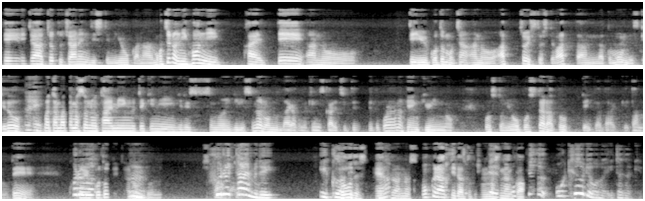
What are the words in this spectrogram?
で、じゃあちょっとチャレンジしてみようかな。もちろん日本に帰って、あの、っていうこともちゃん、あの、あチョイスとしてはあったんだと思うんですけど、はいまあ、たまたまそのタイミング的にイギリス、そのイギリスのロンドン大学のキングスカレッジっていうところの研究員のポストに応募したら取っていただけたので、これはうことで、じゃあロンドンに、フルタイムで行くわそうけですね。あの、すごくラッキーだったと思います。なんか、お給料がいただける。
